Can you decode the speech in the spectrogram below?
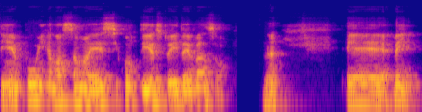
tempo em relação a esse contexto aí da evasão, né? É, bem,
